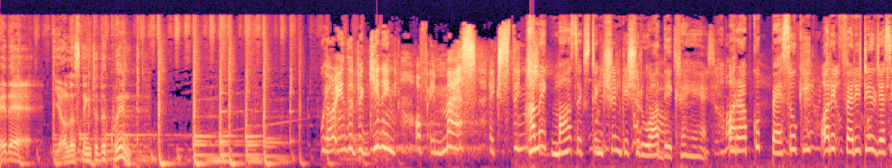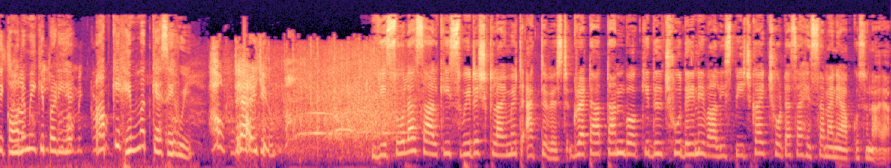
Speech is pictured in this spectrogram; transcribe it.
Hey there, you're listening to The Quint. We are in the beginning of a mass extinction. हम एक मास एक्सटिंक्शन की शुरुआत देख रहे हैं और आपको पैसों की और एक फेरी टेल जैसी इकोनॉमी की पड़ी है आपकी हिम्मत कैसे हुई How dare you? ये 16 साल की Swedish climate activist Greta Thunberg की दिल छू देने वाली स्पीच का एक छोटा सा हिस्सा मैंने आपको सुनाया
